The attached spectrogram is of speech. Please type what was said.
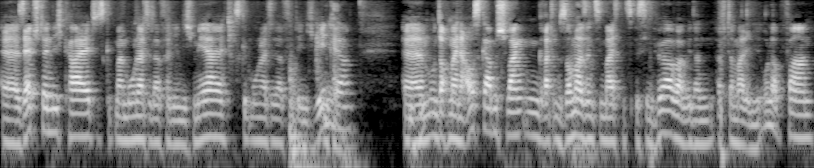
äh, Selbstständigkeit, es gibt mal Monate, da verdiene ich mehr, es gibt Monate, da verdiene ich weniger. Okay. Ähm, mhm. Und auch meine Ausgaben schwanken. Gerade im Sommer sind sie meistens ein bisschen höher, weil wir dann öfter mal in den Urlaub fahren.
